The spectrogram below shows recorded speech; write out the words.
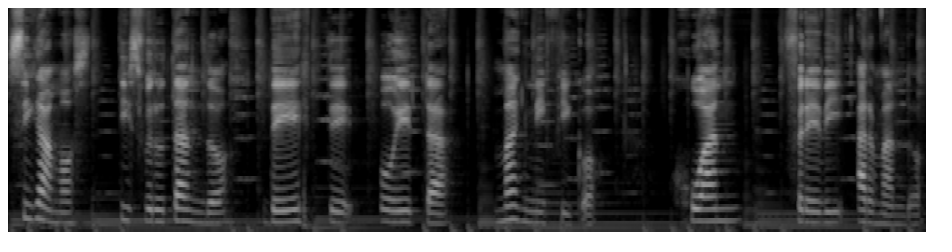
Sigamos disfrutando de este poeta magnífico, Juan Freddy Armando.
